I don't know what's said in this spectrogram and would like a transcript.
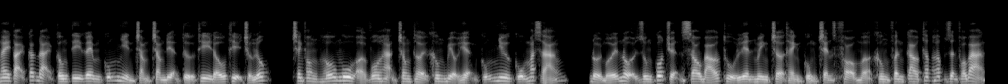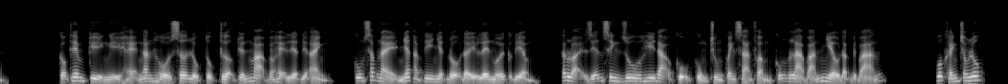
Ngay tại các đại công ty game cũng nhìn chằm chằm điện tử thi đấu thị trường lúc, tranh phong hấu ngu ở vô hạn trong thời không biểu hiện cũng như cú mắt sáng, đổi mới nội dung cốt truyện sau báo thủ liên minh trở thành cùng mở không phân cao thấp hấp dẫn phó bản. Cộng thêm kỳ nghỉ hè ngăn hồ sơ lục tục thượng tuyến mạ và hệ liệt điện ảnh, cũng sắp này nhất áp đi nhiệt độ đẩy lên mới cực điểm các loại diễn sinh du hy đạo cụ cùng chung quanh sản phẩm cũng là bán nhiều đặc biệt bán. Quốc khánh trong lúc,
